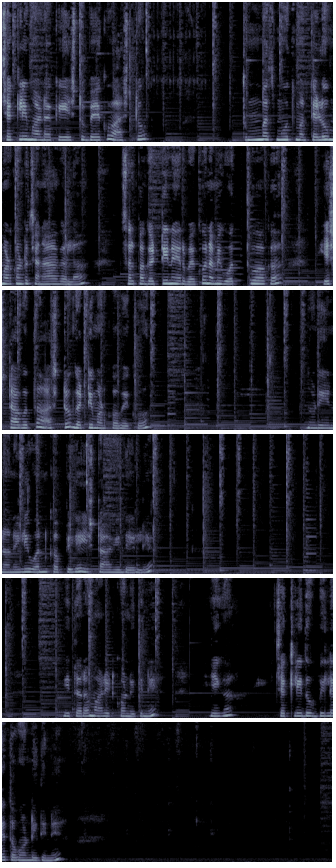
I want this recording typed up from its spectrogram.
ಚಕ್ಲಿ ಮಾಡೋಕ್ಕೆ ಎಷ್ಟು ಬೇಕು ಅಷ್ಟು ತುಂಬ ಸ್ಮೂತ್ ಮತ್ತು ತೆಳು ಮಾಡ್ಕೊಂಡ್ರೆ ಚೆನ್ನಾಗಲ್ಲ. ಸ್ವಲ್ಪ ಗಟ್ಟಿನೇ ಇರಬೇಕು. ನಮಗೆ ಒತ್ತುವಾಗ ಎಷ್ಟಾಗುತ್ತೋ ಅಷ್ಟು ಗಟ್ಟಿ ಮಾಡ್ಕೋಬೇಕು. ನೋಡಿ ನಾನು ಇಲ್ಲಿ ಒಂದು ಕಪ್ಪಿಗೆ ಇಷ್ಟ ಆಗಿದೆ ಇಲ್ಲಿ. ಈ ಥರ ಮಾಡಿಟ್ಕೊಂಡಿದ್ದೀನಿ. ಈಗ ಚಕ್ಲಿದು ಬಿಲ್ಲೆ ತೊಗೊಂಡಿದ್ದೀನಿ.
